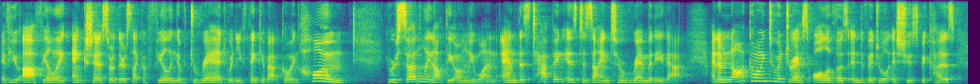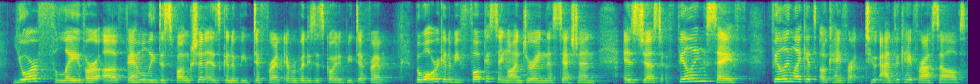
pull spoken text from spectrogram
if you are feeling anxious or there's like a feeling of dread when you think about going home, you are certainly not the only one, and this tapping is designed to remedy that. And I'm not going to address all of those individual issues because your flavor of family dysfunction is going to be different. Everybody's is going to be different. But what we're going to be focusing on during this session is just feeling safe, feeling like it's okay for to advocate for ourselves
